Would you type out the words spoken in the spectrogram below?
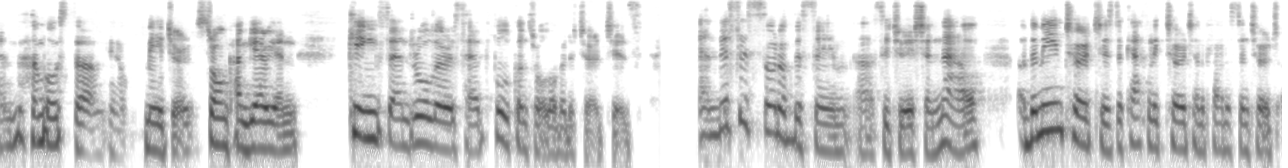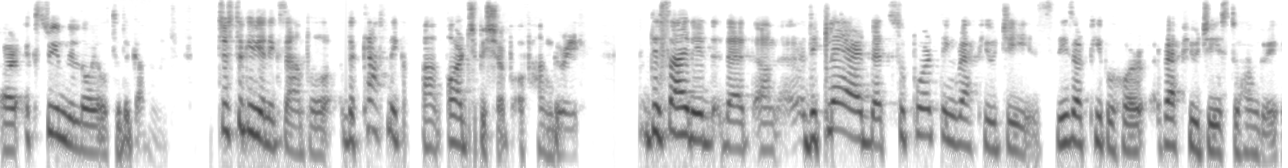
and the most uh, you know major strong Hungarian kings and rulers had full control over the churches. And this is sort of the same uh, situation now. Uh, the main churches, the Catholic Church and the Protestant Church, are extremely loyal to the government. Just to give you an example, the Catholic um, Archbishop of Hungary decided that um, declared that supporting refugees these are people who are refugees to hungary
